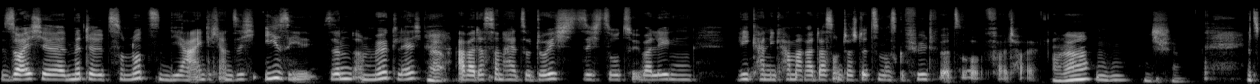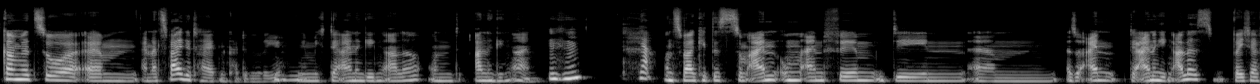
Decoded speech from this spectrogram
solche Mittel zu nutzen, die ja eigentlich an sich easy sind und möglich, ja. aber das dann halt so durch sich so zu überlegen, wie kann die Kamera das unterstützen, was gefühlt wird, so voll toll. Oder? Mhm. Schön. Jetzt kommen wir zu ähm, einer zweigeteilten Kategorie, Mhm. nämlich der eine gegen alle und alle gegen einen. Mhm. Und zwar geht es zum einen um einen Film, den, ähm, also ein, der eine gegen alles, welcher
